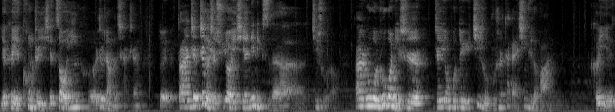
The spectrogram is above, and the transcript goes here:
也可以控制一些噪音和热量的产生。对，当然这这个是需要一些 Linux 的技术的。当然，如果如果你是这些用户对于技术不是太感兴趣的话，可以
